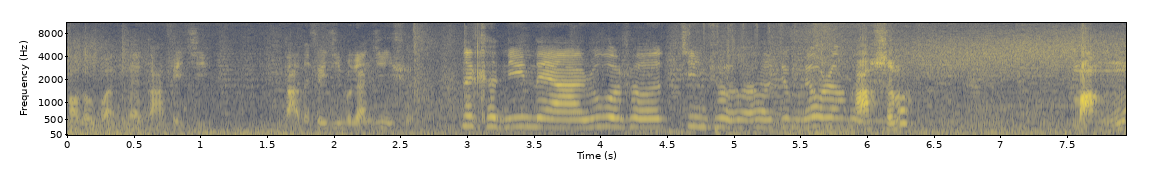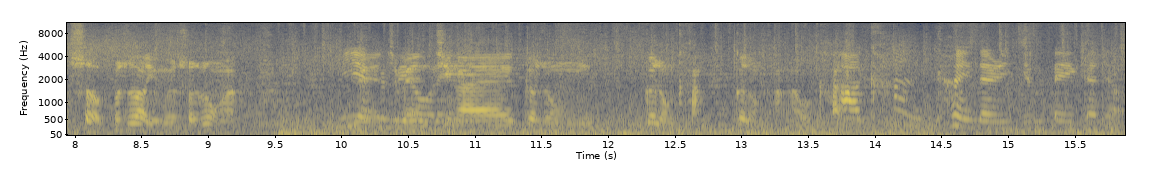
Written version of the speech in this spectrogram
好多管在打飞机，打的飞机不敢进去。那肯定的呀，如果说进去了就没有任何啊什么盲射，不知道有没有射中啊？你也这边进来各种各种看，各种看啊！我看啊看看一的人已经被干掉了。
